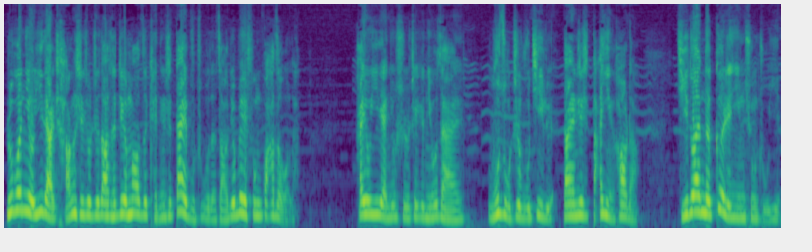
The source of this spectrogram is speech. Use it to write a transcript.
如果你有一点常识，就知道他这个帽子肯定是戴不住的，早就被风刮走了。还有一点就是这个牛仔无组织无纪律，当然这是打引号的，极端的个人英雄主义，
